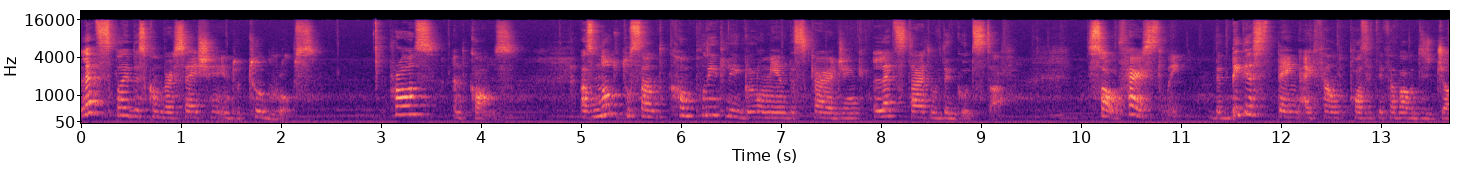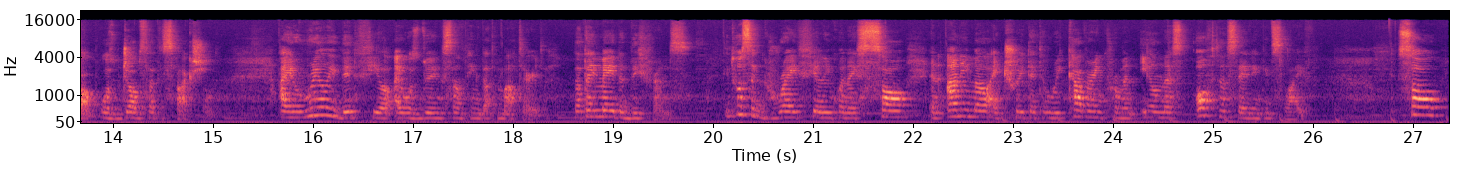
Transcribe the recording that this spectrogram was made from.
Let's split this conversation into two groups pros and cons. As not to sound completely gloomy and discouraging, let's start with the good stuff. So, firstly, the biggest thing I found positive about this job was job satisfaction. I really did feel I was doing something that mattered, that I made a difference. It was a great feeling when I saw an animal I treated recovering from an illness, often saving its life. So,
